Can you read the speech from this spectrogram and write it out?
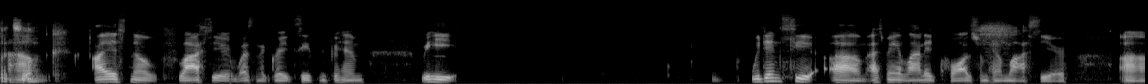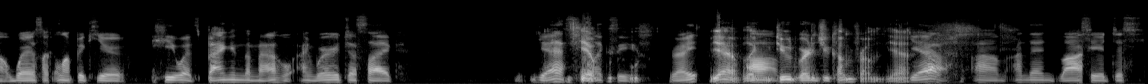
Let's Um, look. I just know last year wasn't a great season for him. We we didn't see um, as many landed quads from him last year. Uh, whereas like Olympic year, he was banging them out, and we're just like, yes, Yeah. Alexei, right? Yeah, like, um, dude, where did you come from? Yeah, Yeah. Um, and then last year, just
